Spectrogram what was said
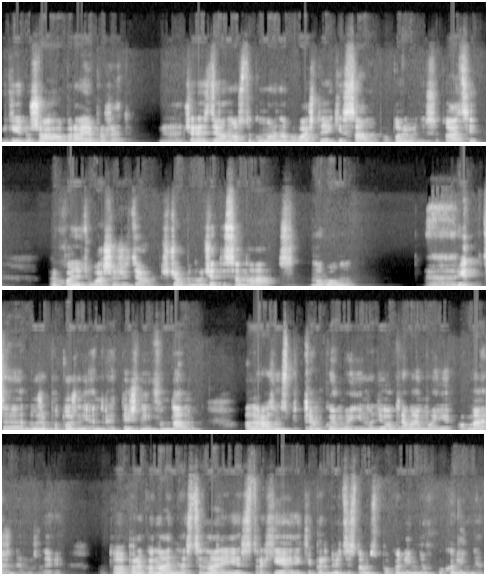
який душа обирає прожити. Е, Через діагностику можна побачити, які саме повторювані ситуації приходять у ваше життя, щоб навчитися на новому. Е, Рід це дуже потужний енергетичний фундамент, але разом з підтримкою ми іноді отримаємо і обмеження можливі. Тобто переконання, сценарії, страхи, які передаються там з покоління в покоління.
